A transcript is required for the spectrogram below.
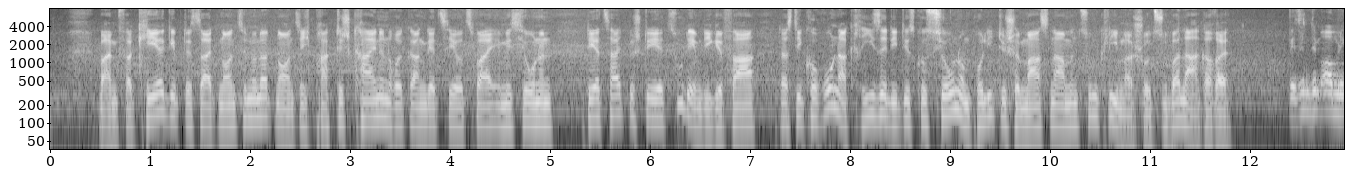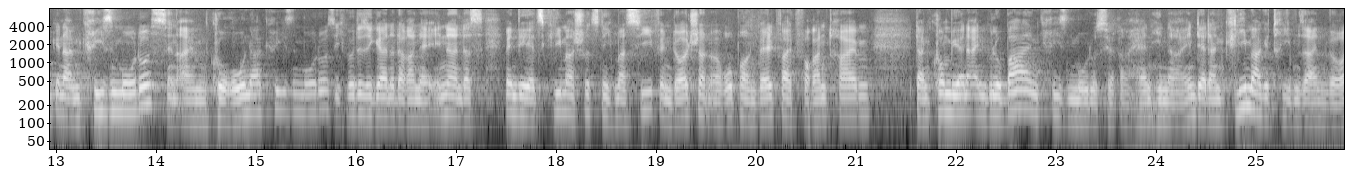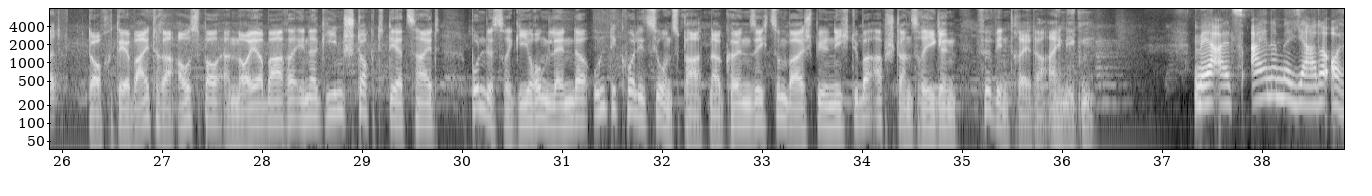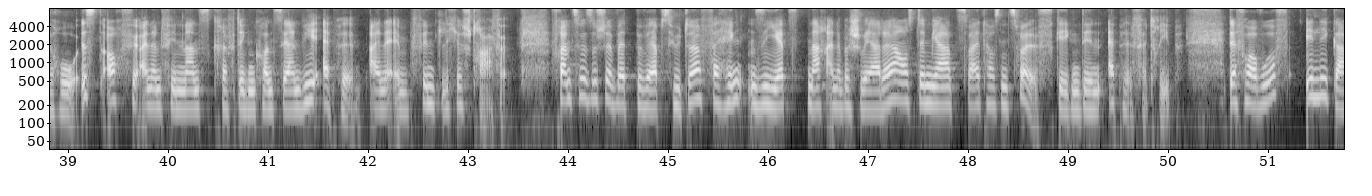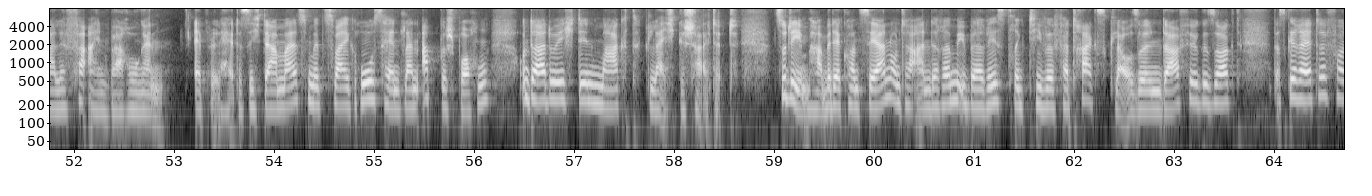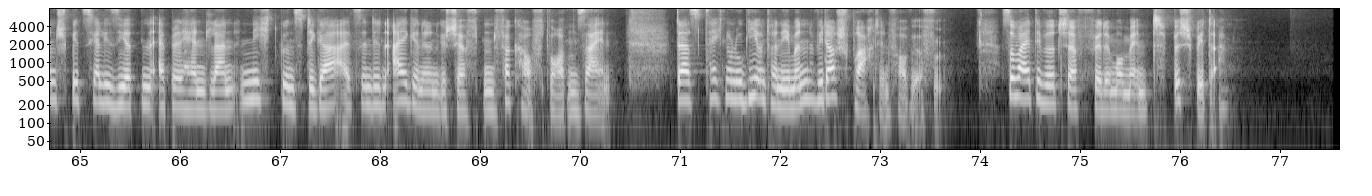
Beim Verkehr gibt es seit 1990 praktisch keinen Rückgang der CO2-Emissionen. Derzeit bestehe zudem die Gefahr, dass die Corona-Krise die Diskussion um politische Maßnahmen zum Klimaschutz überlagere. Wir sind im Augenblick in einem Krisenmodus, in einem Corona-Krisenmodus. Ich würde Sie gerne daran erinnern, dass wenn wir jetzt Klimaschutz nicht massiv in Deutschland, Europa und weltweit vorantreiben, dann kommen wir in einen globalen Krisenmodus hinein, der dann klimagetrieben sein wird. Doch der weitere Ausbau erneuerbarer Energien stockt derzeit. Bundesregierung, Länder und die Koalitionspartner können sich zum Beispiel nicht über Abstandsregeln für Windräder einigen. Mehr als eine Milliarde Euro ist auch für einen finanzkräftigen Konzern wie Apple eine empfindliche Strafe. Französische Wettbewerbshüter verhängten sie jetzt nach einer Beschwerde aus dem Jahr 2012 gegen den Apple-Vertrieb. Der Vorwurf illegale Vereinbarungen. Apple hätte sich damals mit zwei Großhändlern abgesprochen und dadurch den Markt gleichgeschaltet. Zudem habe der Konzern unter anderem über restriktive Vertragsklauseln dafür gesorgt, dass Geräte von spezialisierten Apple-Händlern nicht günstiger als in den eigenen Geschäften verkauft worden seien. Das Technologieunternehmen widersprach den Vorwürfen. Soweit die Wirtschaft für den Moment. Bis später.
